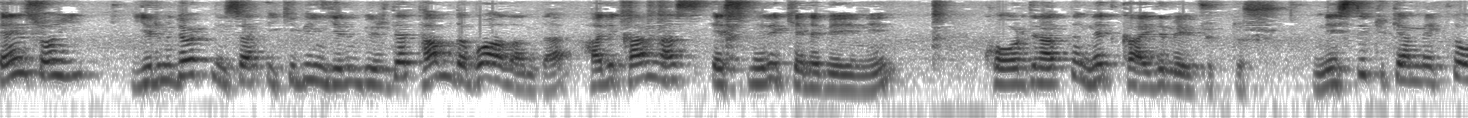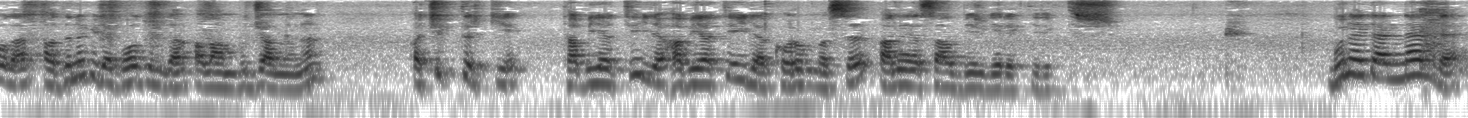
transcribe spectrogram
En son 24 Nisan 2021'de tam da bu alanda Halikarnas esmeri kelebeğinin koordinatlı net kaydı mevcuttur. Nesli tükenmekte olan adını bile Bodrum'dan alan bu canlının açıktır ki tabiatıyla, habiyatıyla korunması anayasal bir gerekliliktir. Bu nedenlerle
